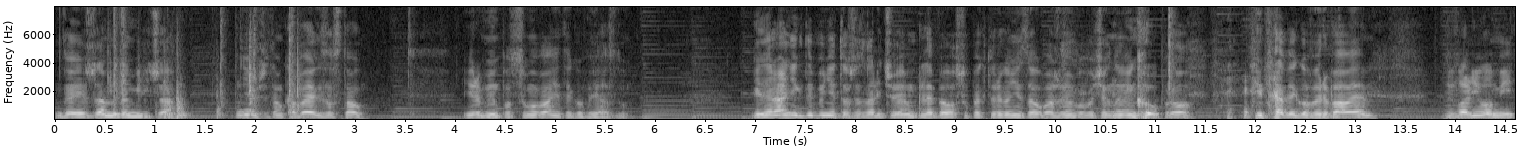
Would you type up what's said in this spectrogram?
Dojeżdżamy do Milicza. Nie wiem, czy tam kawałek został. I robimy podsumowanie tego wyjazdu. Generalnie, gdyby nie to, że zaliczyłem glebę osupę, którego nie zauważyłem, bo wyciągnąłem GoPro i prawie go wyrwałem. Wywaliło mi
